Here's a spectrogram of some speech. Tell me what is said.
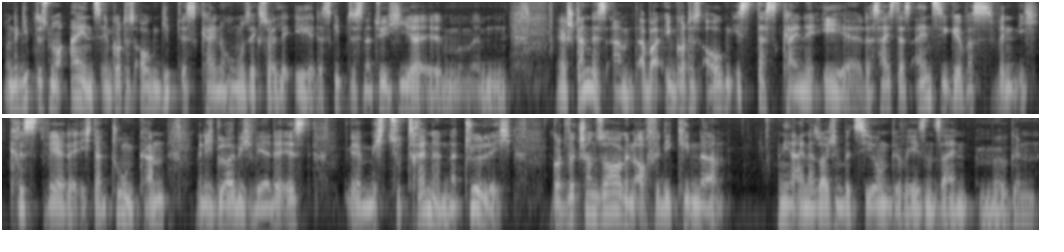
Und da gibt es nur eins. In Gottes Augen gibt es keine homosexuelle Ehe. Das gibt es natürlich hier im, im äh, Standesamt, aber in Gottes Augen ist das keine Ehe. Das heißt, das Einzige, was, wenn ich Christ werde, ich dann tun kann, wenn ich gläubig werde, ist, äh, mich zu trennen. Natürlich. Gott wird schon sorgen, auch für die Kinder in einer solchen Beziehung gewesen sein mögen.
